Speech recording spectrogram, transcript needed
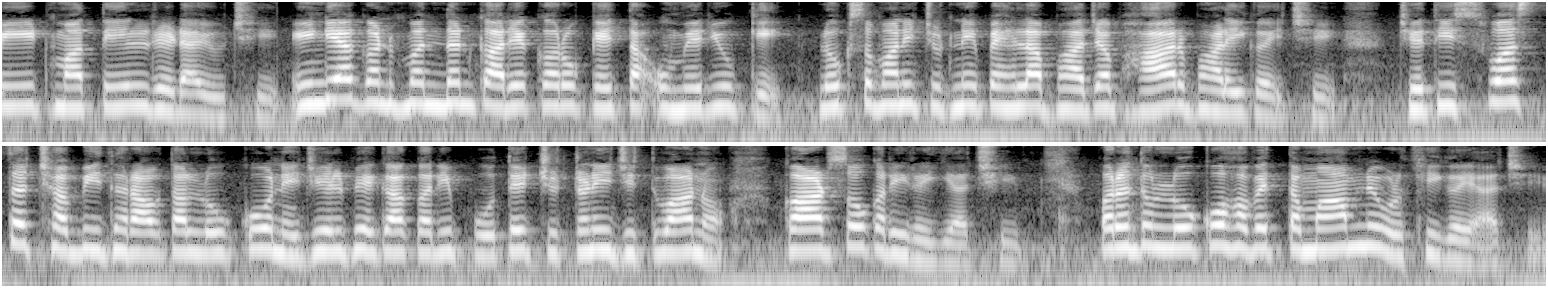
પેટમાં તેલ રેડાયું છે. ઇન્ડિયા ગઠબંધન કાર્યકરો કહેતા ઉમેર્યું કે, લોકસભાની ચૂંટણી પહેલાં ભાજપ હાર ભાળી ગઈ છે. જેથી સ્વસ્થ છબી ધરાવતા લોકોને જેલ ભેગા કરી પોતે ચૂંટણી જીતવાનો કારસો કરી રહ્યા છે. પરંતુ લોકો હવે તમામને ઓળખી ગયા છે.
